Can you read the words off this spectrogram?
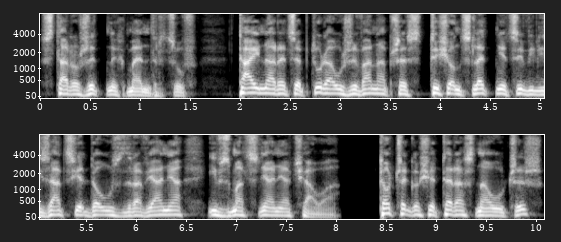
starożytnych mędrców, tajna receptura używana przez tysiącletnie cywilizacje do uzdrawiania i wzmacniania ciała. To, czego się teraz nauczysz,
